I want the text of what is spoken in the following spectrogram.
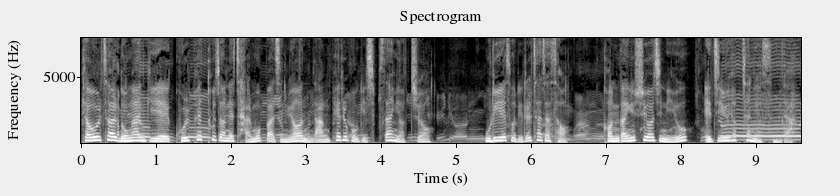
겨울철 농한기에 골패토전에 잘못 빠지면 낭패를 보기 십상이었죠. 우리의 소리를 찾아서 건강이 쉬워진 이유 애지유 협찬이었습니다.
